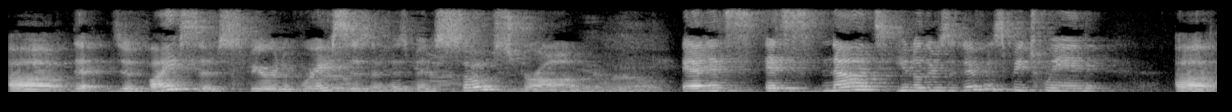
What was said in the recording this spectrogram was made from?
uh, that divisive spirit of racism has been so strong. And it's, it's not, you know, there's a difference between uh,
